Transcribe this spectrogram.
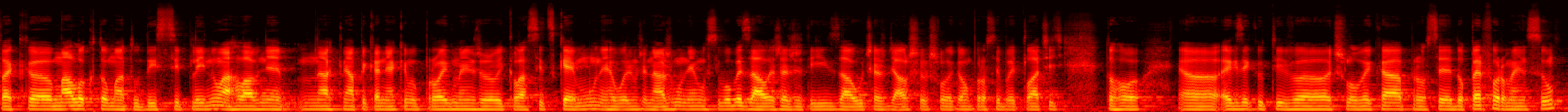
tak e, málo kto má tú disciplínu a hlavne na, napríklad nejakému projekt manažerovi klasickému, nehovorím, že nášmu nemusí vôbec záležať, že ty zaučaš ďalšieho človeka, on proste bude tlačiť toho uh, executive e, človeka proste do performanceu.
